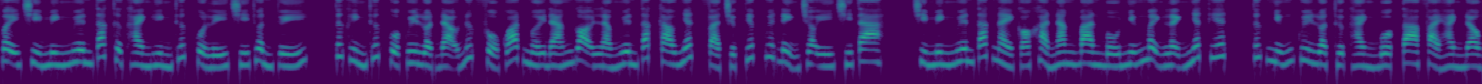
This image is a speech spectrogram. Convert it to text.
Vậy chỉ mình nguyên tắc thực hành hình thức của lý trí thuần túy, tức hình thức của quy luật đạo đức phổ quát mới đáng gọi là nguyên tắc cao nhất và trực tiếp quyết định cho ý chí ta, chỉ mình nguyên tắc này có khả năng ban bố những mệnh lệnh nhất thiết, tức những quy luật thực hành buộc ta phải hành động.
